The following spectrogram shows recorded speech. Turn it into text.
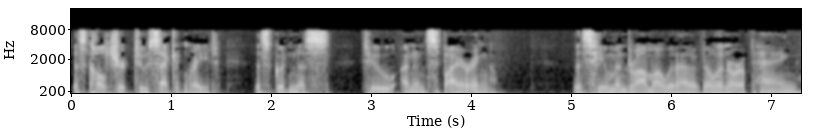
this culture too second rate, this goodness too uninspiring. This human drama without a villain or a pang,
